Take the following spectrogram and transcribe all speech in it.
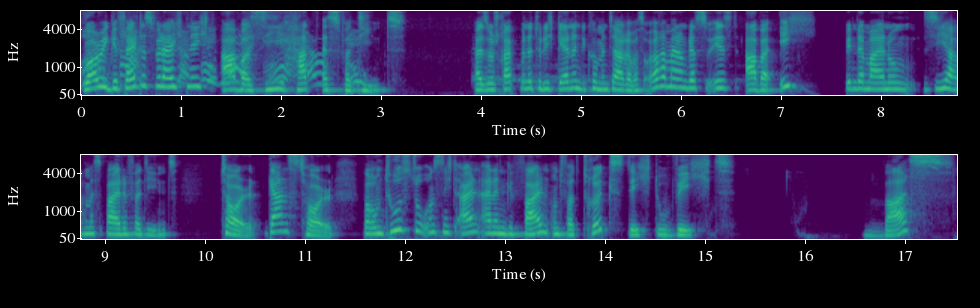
Rory gefällt es vielleicht nicht, aber sie hat es verdient. Also schreibt mir natürlich gerne in die Kommentare, was eure Meinung dazu ist, aber ich bin der Meinung, sie haben es beide verdient. Toll, ganz toll. Warum tust du uns nicht allen einen Gefallen und verdrückst dich, du Wicht? Was?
